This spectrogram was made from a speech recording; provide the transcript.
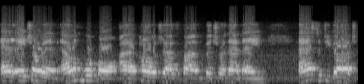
at HRM, Alan Wortball, I apologize if I'm butchering that name, asked if you got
